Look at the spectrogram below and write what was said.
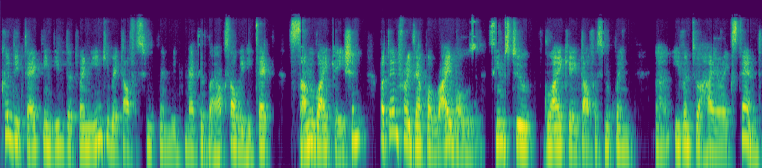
could detect indeed that when we incubate alpha-synuclein with methyl glyoxal, we detect some glycation. But then, for example, ribose seems to glycate alpha-synuclein uh, even to a higher extent.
